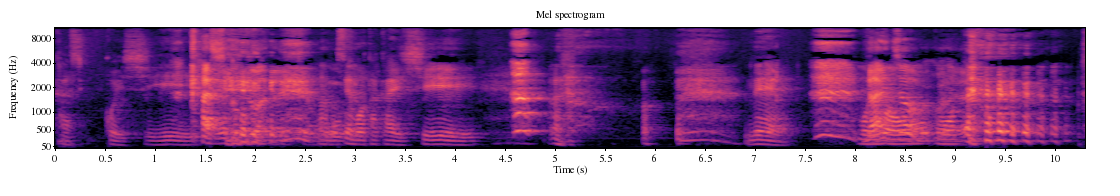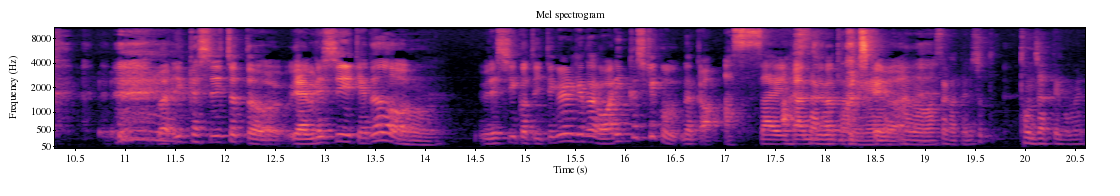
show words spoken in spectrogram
賢いし賢くはないあの背も高いしねえ。もう大丈夫もうこれわりかしちょっといや嬉しいけど、うん。嬉しいこと言ってくれるけどわりかし結構なんか浅い感じのとこしかね、あ今の浅かったね。ちょっと飛んじゃってごめん。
